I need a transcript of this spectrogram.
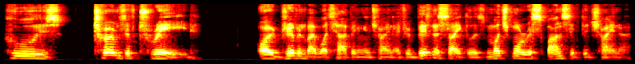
whose terms of trade are driven by what's happening in China, if your business cycle is much more responsive to China,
